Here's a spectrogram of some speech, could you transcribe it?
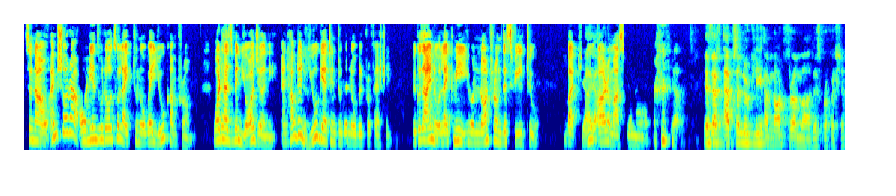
So now I'm sure our audience would also like to know where you come from. What has been your journey and how did you get into the noble profession? because I know, like me, you're not from this field too, but yeah you yeah are a master now. Yeah. Yes, that's absolutely. I'm not from uh, this profession,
